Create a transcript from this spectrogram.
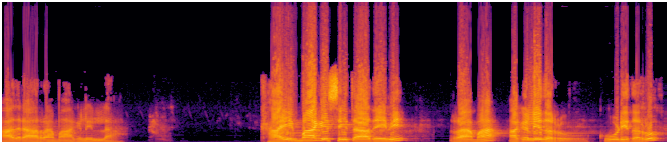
ಆದರೆ ಆರಾಮ ಆಗಲಿಲ್ಲ. ಖಾಯಿಮಾಗಿ ಸೀತಾದೇವಿ ರಾಮ ಅಗಲಿದರು, ಕೂಡಿದರು,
